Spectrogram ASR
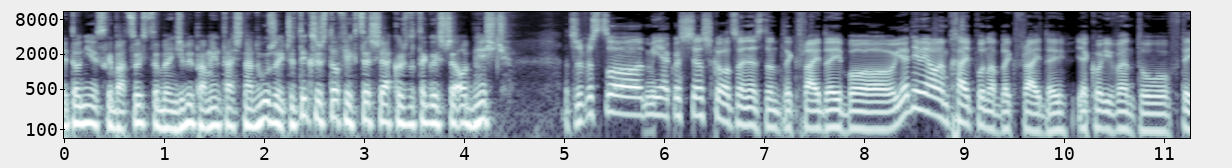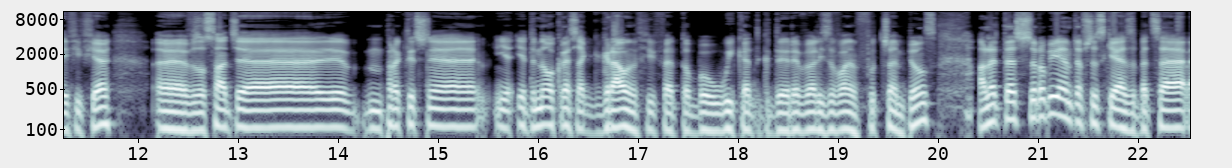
y, to nie jest chyba coś, co będziemy pamiętać na dłużej. Czy ty Krzysztofie chcesz się jakoś do tego jeszcze odnieść? Znaczy wiesz co, mi jakoś ciężko oceniać ten Black Friday, bo ja nie miałem hypu na Black Friday jako eventu w tej Fifie. E, W zasadzie praktycznie je- jedyny okres jak grałem w FIFA to był weekend, gdy rywalizowałem w Food Champions, ale też robiłem te wszystkie SBC,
